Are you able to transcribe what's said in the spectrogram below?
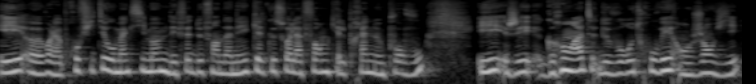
et euh, voilà, profitez au maximum des fêtes de fin d'année, quelle que soit la forme qu'elles prennent pour vous. Et j'ai grand hâte de vous retrouver en janvier.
